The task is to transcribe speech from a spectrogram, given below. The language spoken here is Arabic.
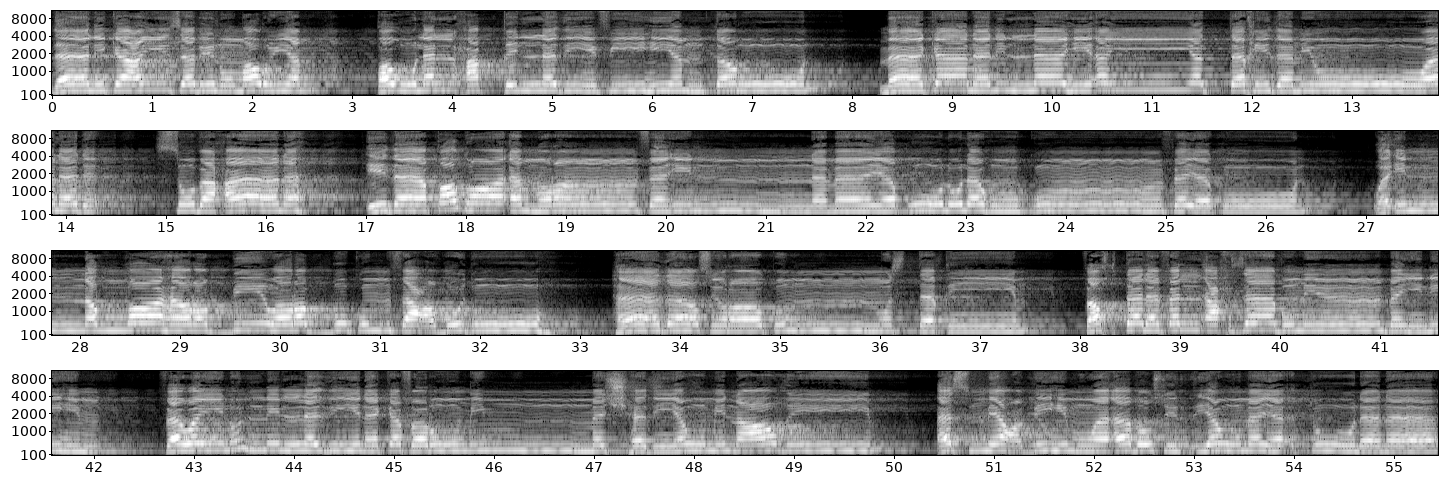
ذلك عيسى بن مريم قول الحق الذي فيه يمترون. ما كان لله أن يتخذ من ولد. سبحانه إذا قضى أمرا فإنما يقول له كن فيكون. وان الله ربي وربكم فاعبدوه. هذا صراط مستقيم. فاختلف الاحزاب من بينهم. فويل للذين كفروا من مشهد يوم عظيم. اسمع بهم وابصر يوم ياتوننا.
